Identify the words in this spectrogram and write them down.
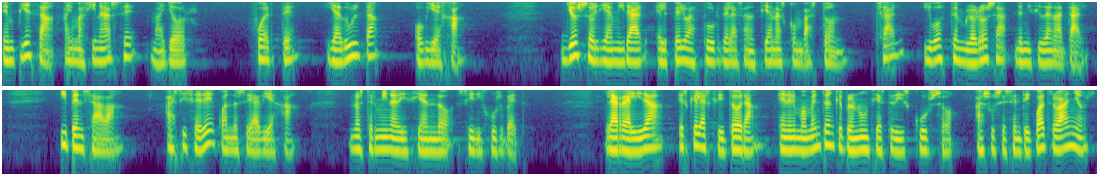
empieza a imaginarse mayor, fuerte y adulta o vieja. Yo solía mirar el pelo azul de las ancianas con bastón, chal y voz temblorosa de mi ciudad natal, y pensaba, Así seré cuando sea vieja, nos termina diciendo Siri Husbet. La realidad es que la escritora, en el momento en que pronuncia este discurso a sus 64 años,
